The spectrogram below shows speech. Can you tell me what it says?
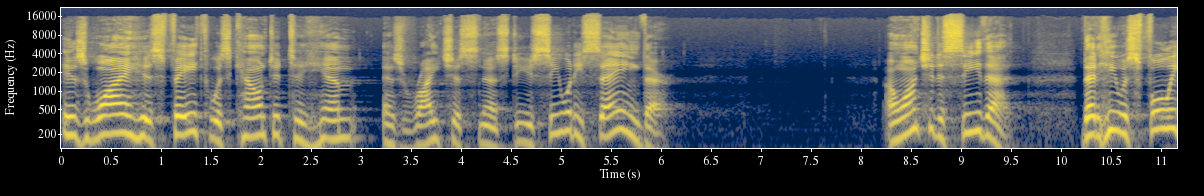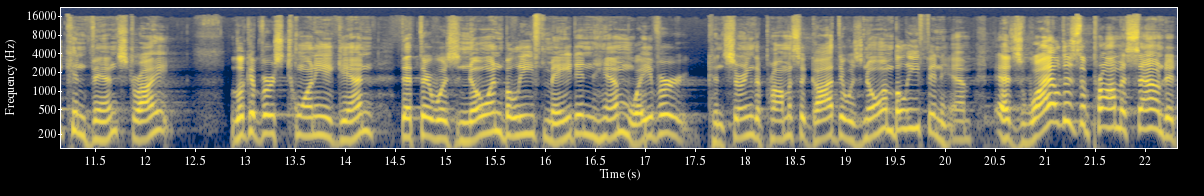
is why his faith was counted to him as righteousness. Do you see what he's saying there? I want you to see that. That he was fully convinced, right? Look at verse 20 again that there was no unbelief made in him, waver concerning the promise of God. There was no unbelief in him. As wild as the promise sounded,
